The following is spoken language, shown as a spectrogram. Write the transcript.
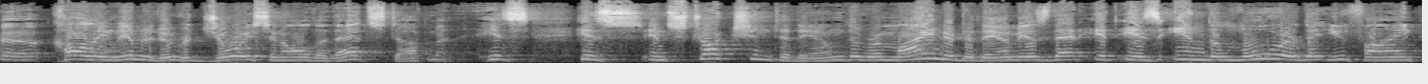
uh, calling them to do rejoice and all of that stuff. But his, his instruction to them, the reminder to them, is that it is in the Lord that you find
